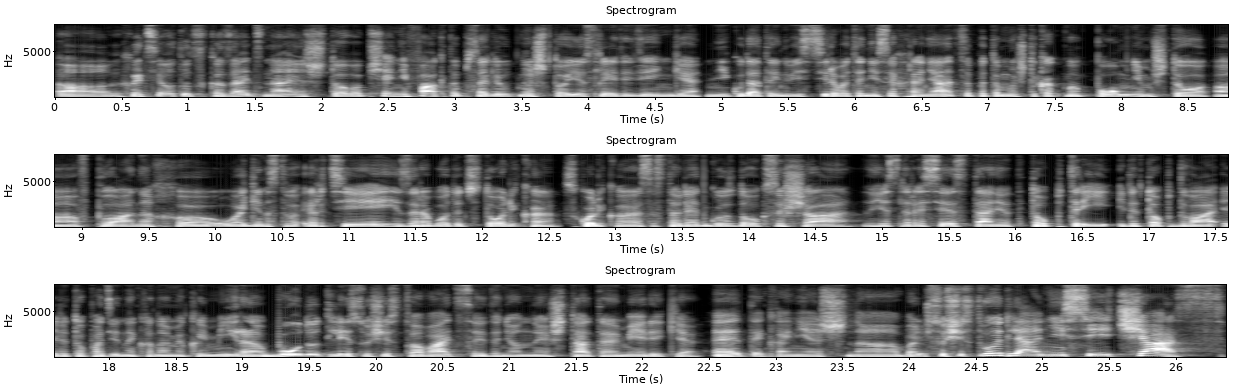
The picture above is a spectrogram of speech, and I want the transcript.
А, хотел тут сказать, знаешь, что вообще не факт абсолютно, что если эти деньги не куда-то инвестировать, они сохранятся, потому что, как мы помним, что а, в планах а, у агентства RTA заработать столько, сколько составляет госдолг США, если Россия станет топ-3 или топ-2 или топ-1 экономикой мира, будут ли существовать Соединенные Штаты Америки? Это, конечно, больш... существуют ли они сейчас?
